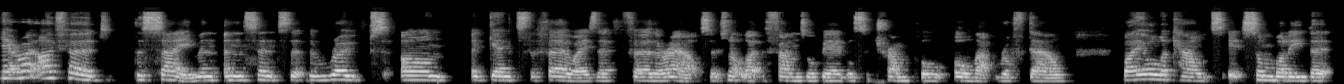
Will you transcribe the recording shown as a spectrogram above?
Yeah, right. I've heard the same and, and the sense that the ropes aren't against the fairways, they're further out. So it's not like the fans will be able to trample all that rough down. By all accounts, it's somebody that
